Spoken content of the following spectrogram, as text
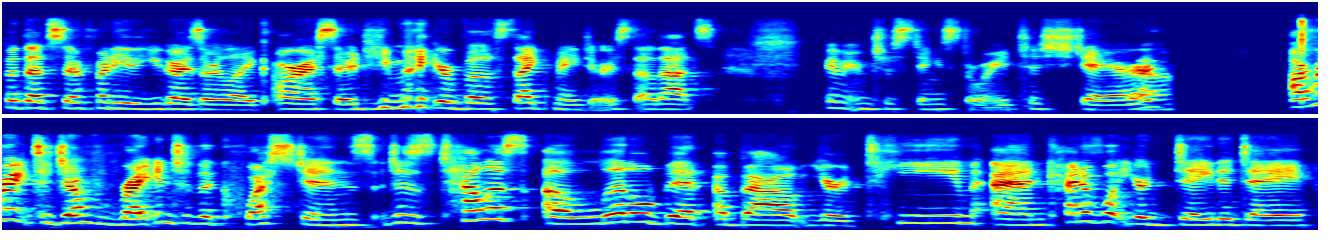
but that's so funny that you guys are like RSO team, but you're both psych majors. So that's an interesting story to share. Yeah. All right, to jump right into the questions, just tell us a little bit about your team and kind of what your day to day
